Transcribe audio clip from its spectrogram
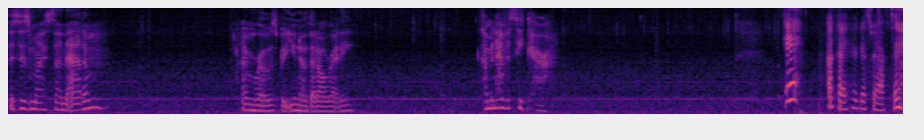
This is my son Adam. I'm Rose, but you know that already. Come and have a seat, Kara. Eh. Okay, I guess we have to.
